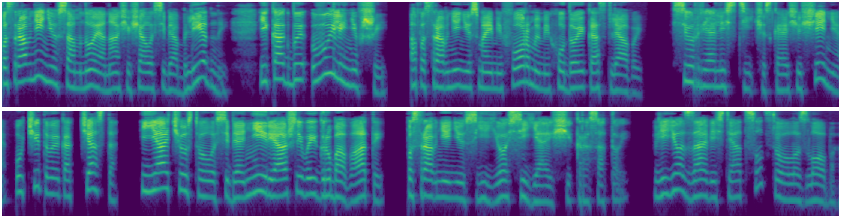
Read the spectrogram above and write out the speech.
По сравнению со мной она ощущала себя бледной и как бы выленившей, а по сравнению с моими формами худой и костлявой. Сюрреалистическое ощущение, учитывая, как часто я чувствовала себя неряшливой и грубоватой по сравнению с ее сияющей красотой. В ее зависти отсутствовала злоба.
